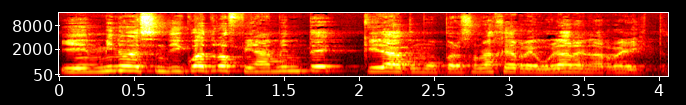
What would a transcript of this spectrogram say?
y en 1964 finalmente queda como personaje regular en la revista.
